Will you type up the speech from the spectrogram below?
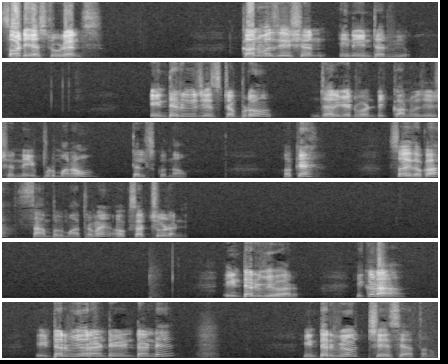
So dear students conversation in interview interview చేసేటప్పుడు జరిగేటువంటి కాన్వర్జేషన్ని ఇప్పుడు మనం తెలుసుకుందాం. ఓకే? సో ఇదొక శాంపుల్ మాత్రమే. ఒకసారి చూడండి. ఇంటర్వ్యూయర్. ఇక్కడ ఇంటర్వ్యూయర్ అంటే ఏంటండి? ఇంటర్వ్యూ చేసే అతను.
